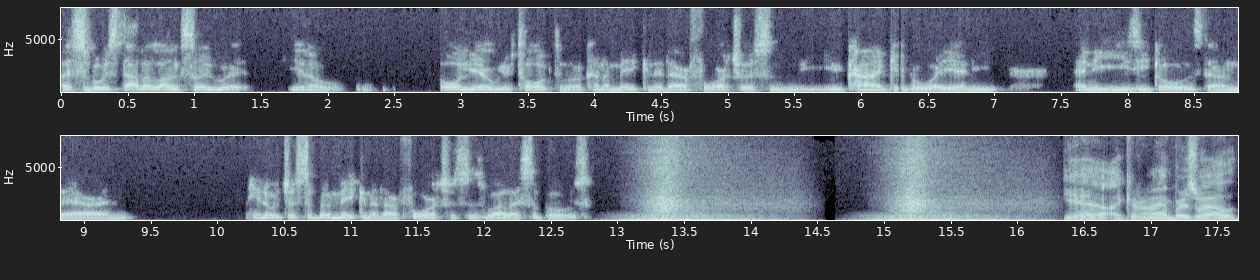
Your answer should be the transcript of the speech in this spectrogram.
I suppose that alongside with, you know, all year we've talked about kind of making it our fortress and you can't give away any any easy goals down there and you know, just about making it our fortress as well, I suppose. Yeah, I can remember as well.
